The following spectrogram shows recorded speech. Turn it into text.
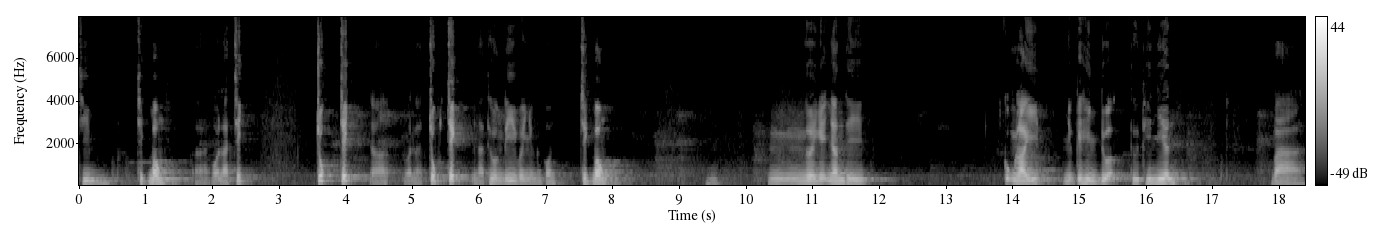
chim trích bông. À, gọi là trích trúc trích đó gọi là trúc trích là thường đi với những cái con trích bông. Ừ. Người nghệ nhân thì cũng lấy những cái hình tượng từ thiên nhiên và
